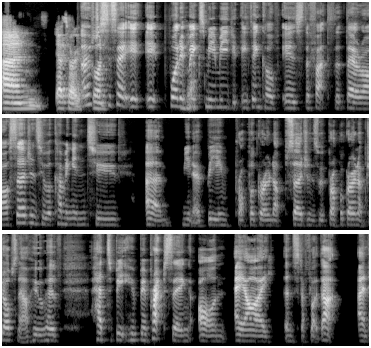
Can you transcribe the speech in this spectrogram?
and yeah, sorry, I was on. just to say it, it what it Yeah. makes me immediately think of is the fact that there are surgeons who are coming into um, you know, being proper grown up surgeons with proper grown up jobs now who have had to be who've been practicing on AI and stuff like that. And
